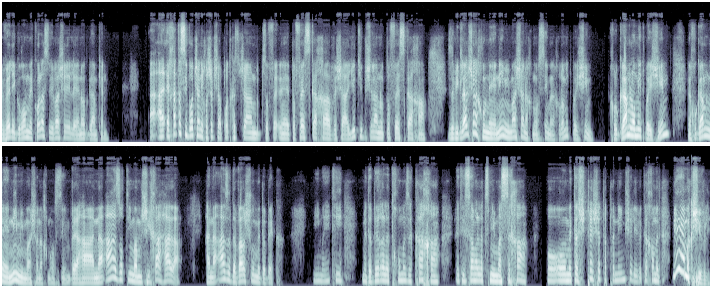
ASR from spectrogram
ולגרום לכל הסביבה שלי ליהנות גם כן. אחת הסיבות שאני חושב שהפודקאסט שלנו אה, תופס ככה ושהיוטיוב שלנו תופס ככה זה בגלל שאנחנו נהנים ממה שאנחנו עושים, אנחנו לא מתביישים. אנחנו גם לא מתביישים, אנחנו גם נהנים ממה שאנחנו עושים, וההנאה הזאת ממשיכה הלאה. הנאה זה דבר שהוא מדבק. אם הייתי מדבר על התחום הזה ככה, הייתי שם על עצמי מסכה, או, או מטשטש את הפנים שלי וככה. מי היה מקשיב לי?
